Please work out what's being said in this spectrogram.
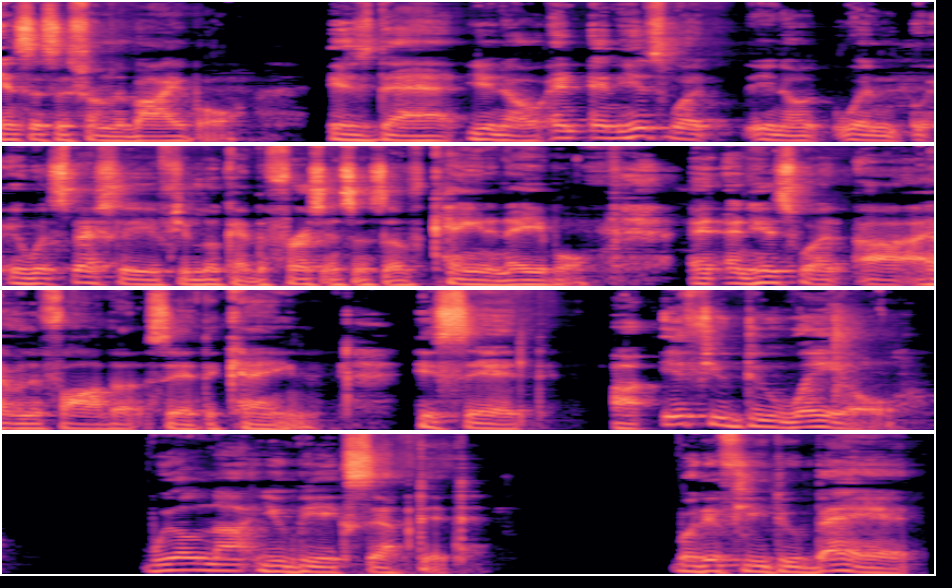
instances from the Bible. Is that you know, and, and here's what you know when it was especially if you look at the first instance of Cain and Abel, and, and here's what uh, our Heavenly Father said to Cain. He said, uh, "If you do well, will not you be accepted? But if you do bad,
